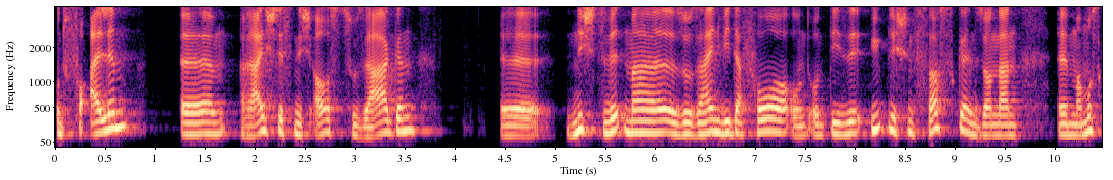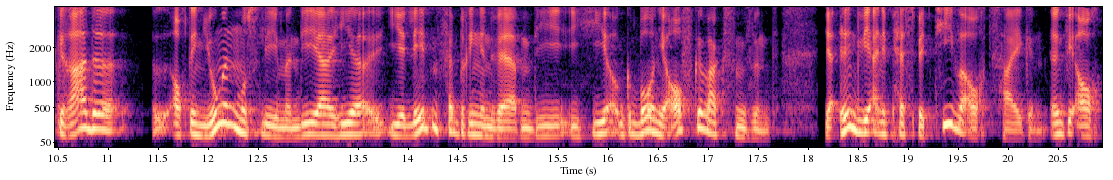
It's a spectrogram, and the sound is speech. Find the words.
und vor allem ähm, reicht es nicht aus zu sagen, äh, nichts wird mal so sein wie davor und, und diese üblichen Floskeln, sondern äh, man muss gerade auch den jungen Muslimen, die ja hier ihr Leben verbringen werden, die hier geboren, hier aufgewachsen sind, ja irgendwie eine Perspektive auch zeigen, irgendwie auch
